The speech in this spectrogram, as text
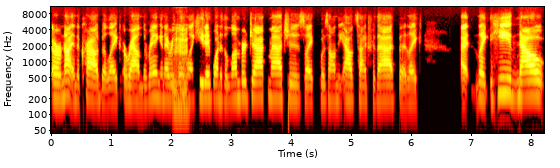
or not in the crowd, but like around the ring and everything. Mhm. Like he did one of the lumberjack matches, like was on the outside for that. But like I, like he now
